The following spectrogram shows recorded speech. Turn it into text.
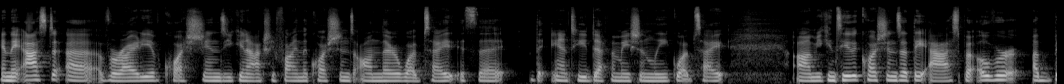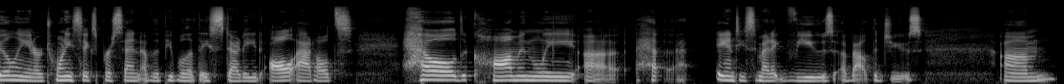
And they asked a, a, variety of questions. You can actually find the questions on their website. It's the, the Anti Defamation League website. Um, you can see the questions that they asked, but over a billion or 26% of the people that they studied, all adults, held commonly uh, anti Semitic views about the Jews. Um,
